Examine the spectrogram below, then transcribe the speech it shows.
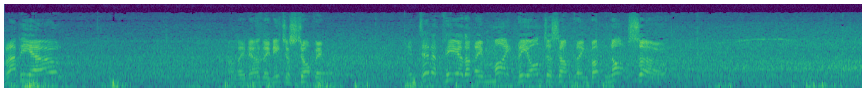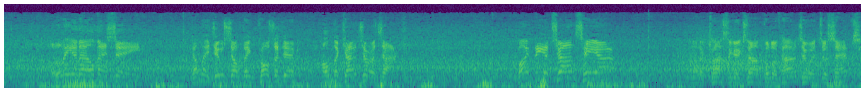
Rabiot. And they know they need to stop him. It did appear that they might be onto something, but not so. Lionel Messi. Can they do something positive on the counter-attack? Might be a chance here. Well, a classic example of how to intercept.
